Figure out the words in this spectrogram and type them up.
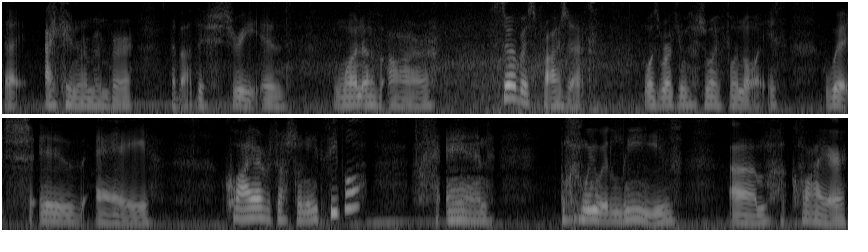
that I can remember about this street is one of our service projects was working with Joyful Noise, which is a choir for special needs people. And we would leave um, a choir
